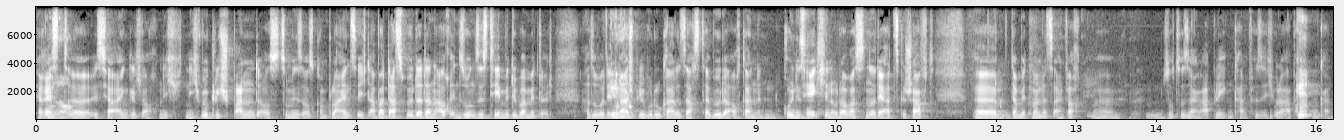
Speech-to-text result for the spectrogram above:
Der Rest genau. äh, ist ja eigentlich auch nicht, nicht wirklich spannend, aus, zumindest aus Compliance-Sicht. Aber das würde dann auch in so ein System mit übermittelt. Also bei dem genau. Beispiel, wo du gerade sagst, da würde auch dann ein grünes Häkchen oder was, ne, der hat es geschafft, äh, damit man das einfach äh, sozusagen ablegen kann für sich oder abhaken Ge kann.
